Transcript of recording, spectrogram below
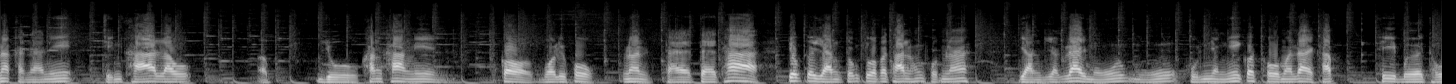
ณขณะนี้สินค้าเราเอ่ออยู่ข้างๆนี่ก็บริโภคนั่นแต่แต่ถ้ายกตัวอย่างตรงตัวประธานของผมนะ อย่างอยากได้หมูหมูขุนอย่างนี้ก็โทรมาได้ครับ ที่เบอร์โทร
